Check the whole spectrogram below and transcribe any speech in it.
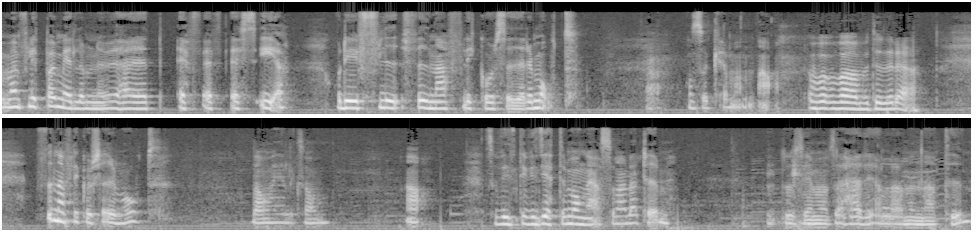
Men Filippa är medlem nu här är ett FFSE. Och det är fli, fina flickor säger emot. Ja. Och så kan man, ja. Och vad, vad betyder det? Fina flickor säger emot. De är liksom, ja. Så finns, det finns jättemånga sådana där team. Då ser man så här i alla mina team.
